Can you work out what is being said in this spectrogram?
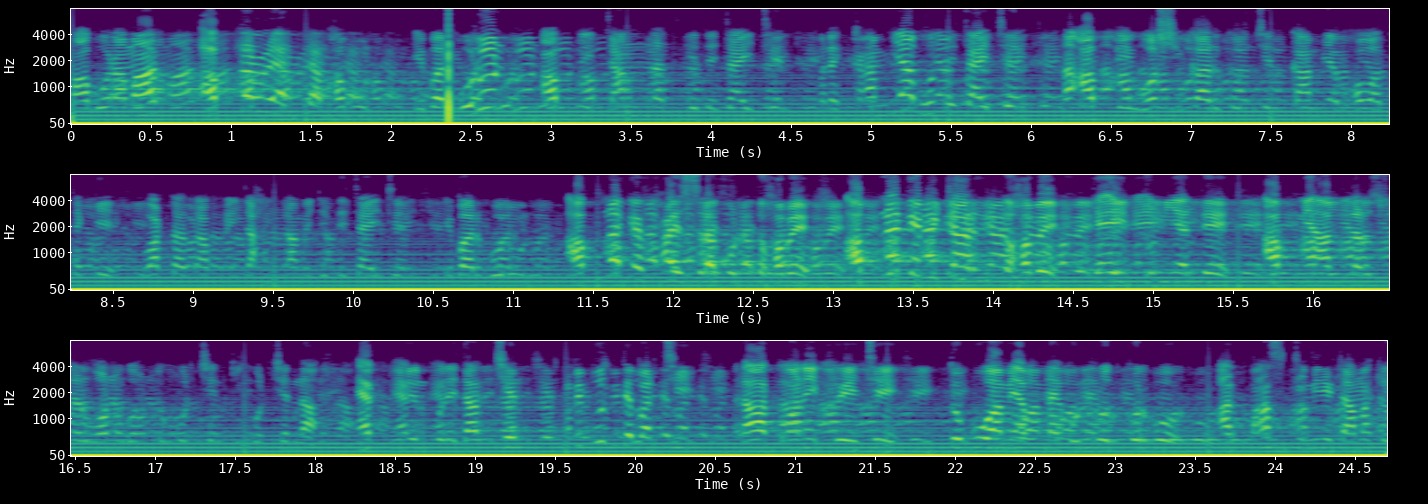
মা বোন আমার, আপনারও একটা ভাবুন। এবার বলুন, আপনি জান্নাত যেতে চাইছেন মানে কামিয়াব হতে চাইছেন, না আপনি অস্বীকার করছেন কামিয়াব হওয়া থেকে, অর্থাৎ আপনি জাহান্নামে যেতে চাইছেন? এবার বলুন, আপনাকে ফয়সলা করতে হবে, আপনাকে বিচার নিতে হবে যে এই দুনিয়াতে আপনি আল্লাহ রাসূলের অনুগত না, এক দুজন করে যাচ্ছেন। আমি বুঝতে পারছি রাত অনেক হয়েছে তবু আমি আপনাকে অনুরোধ করব, আর পাঁচটি মিনিট আমাকে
